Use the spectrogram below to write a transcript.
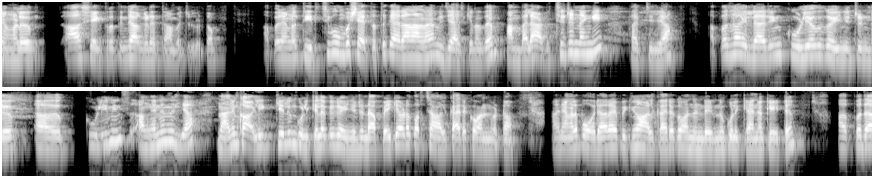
ഞങ്ങൾ ആ ക്ഷേത്രത്തിന്റെ അങ്ങോട്ട് എത്താൻ പറ്റുള്ളൂ കേട്ടോ അപ്പോൾ ഞങ്ങൾ തിരിച്ചു പോകുമ്പോൾ ക്ഷേത്രത്തിൽ കയറാനാണ് വിചാരിക്കുന്നത് അമ്പലം അടച്ചിട്ടുണ്ടെങ്കിൽ പറ്റില്ല. അപ്പോൾ അതാ എല്ലാവരെയും കുളിയൊക്കെ കഴിഞ്ഞിട്ടുണ്ട്. കുളി മീൻസ് അങ്ങനെയൊന്നുമില്ല. എന്നാലും കളിക്കലും കുളിക്കലൊക്കെ കഴിഞ്ഞിട്ടുണ്ട്. അപ്പോഴേക്കും അവിടെ കുറച്ച് ആൾക്കാരൊക്കെ വന്നു കേട്ടോ ഞങ്ങൾ പോരാറായപ്പോഴേക്കും ആൾക്കാരൊക്കെ വന്നിട്ടുണ്ടായിരുന്നു കുളിക്കാനൊക്കെ ആയിട്ട്. അപ്പോൾ ഇതാ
